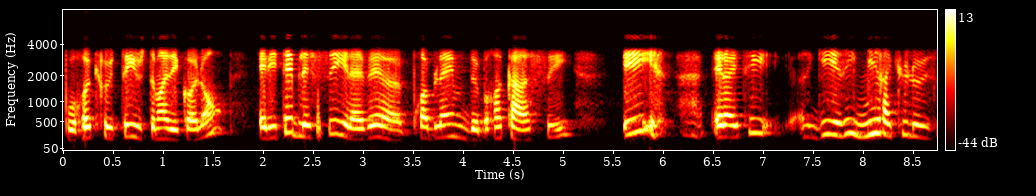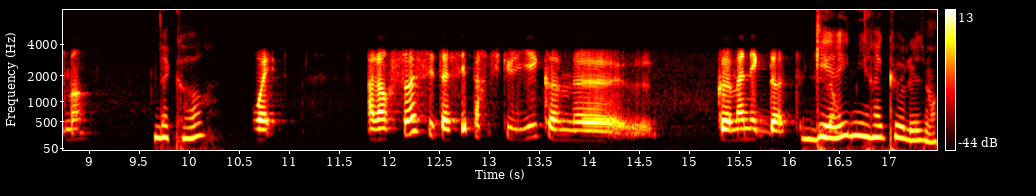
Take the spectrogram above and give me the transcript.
pour recruter justement des colons, elle était blessée, elle avait un problème de bras cassé et elle a été guérie miraculeusement. D'accord. Ouais. Alors ça, c'est assez particulier comme, euh, comme anecdote. Guéri miraculeusement.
